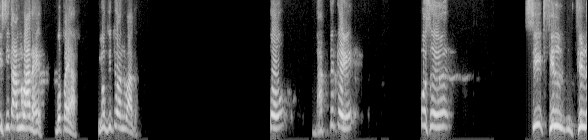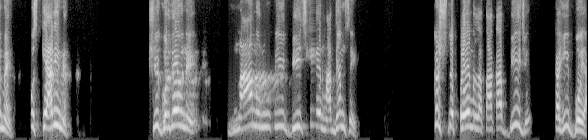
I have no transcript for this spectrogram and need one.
इसी का अनुवाद है, वो प्यार तो अनुवाद तो भक्त के उस सीट फ़ील्ड फ़ील्ड में, उस क्यारी में, श्री गुरुदेव ने नाम रूपी बीज के माध्यम से कृष्ण प्रेम लता का बीज कहीं बोया।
